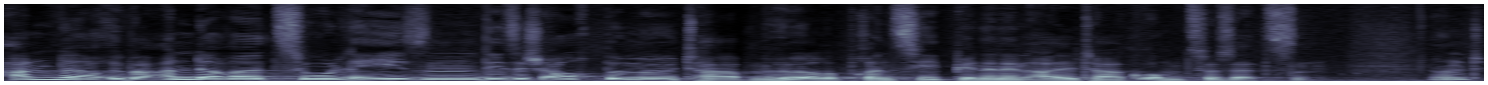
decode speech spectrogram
andere, über andere zu lesen, die sich auch bemüht haben, höhere Prinzipien in den Alltag umzusetzen. Und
